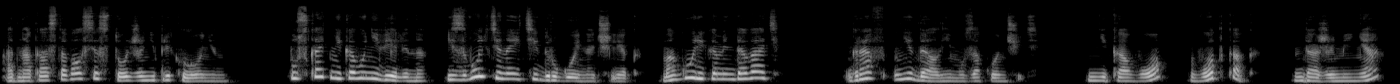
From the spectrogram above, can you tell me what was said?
однако оставался столь же непреклонен. «Пускать никого не велено. Извольте найти другой ночлег. Могу рекомендовать...» Граф не дал ему закончить. Никого? Вот как? Даже меня?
